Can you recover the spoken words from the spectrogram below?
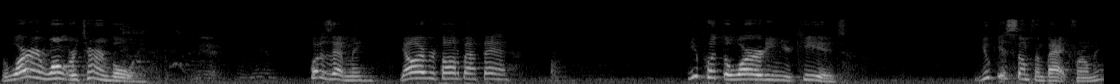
The word won't return void. What does that mean? Y'all ever thought about that? You put the word in your kids, you get something back from it.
